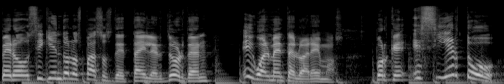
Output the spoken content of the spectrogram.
pero siguiendo los pasos de Tyler Durden, igualmente lo haremos, porque es cierto.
